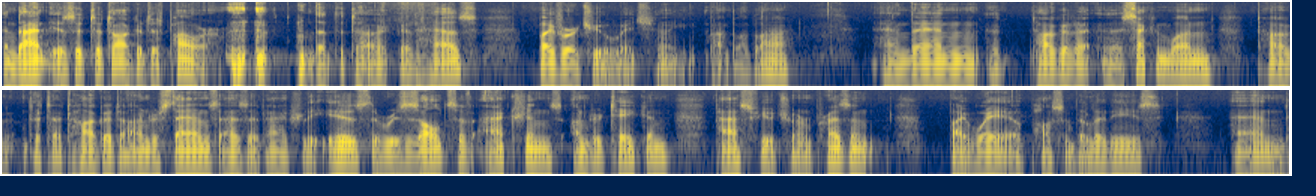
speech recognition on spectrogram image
And that is the Tathagata's power that the Tathagata has by virtue of which, blah, blah, blah. And then the, Tathagata, the second one, the Tathagata understands as it actually is the results of actions undertaken, past, future, and present, by way of possibilities and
